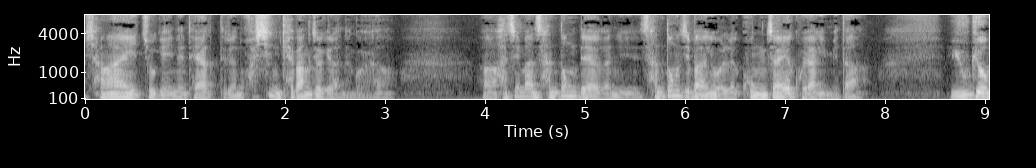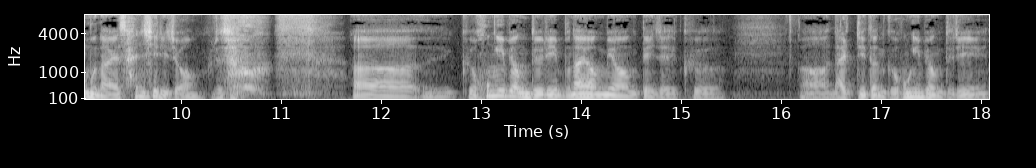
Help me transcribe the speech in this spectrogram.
샹하이 쪽에 있는 대학들은 훨씬 개방적이라는 거예요. 어, 하지만 산동 대학은 산동 지방이 원래 공자의 고향입니다. 유교 문화의 산실이죠. 그래서 어, 그 홍위병들이 문화혁명 때 이제 그, 어, 날뛰던 그 홍위병들이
